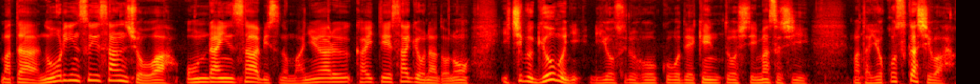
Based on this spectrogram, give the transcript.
また農林水産省はオンラインサービスのマニュアル改定作業などの一部業務に利用する方向で検討していますしまた横須賀市は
